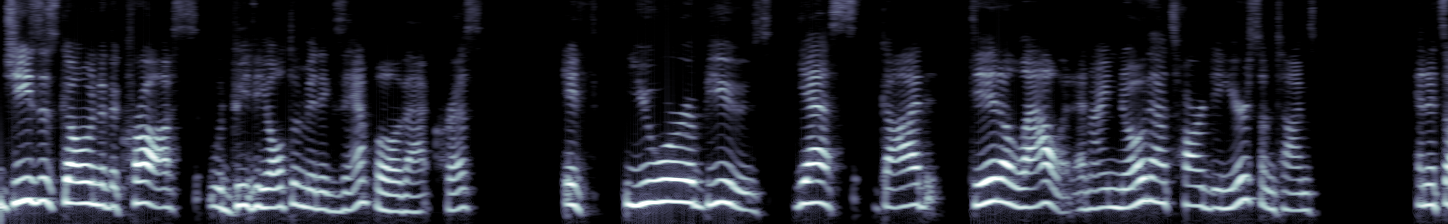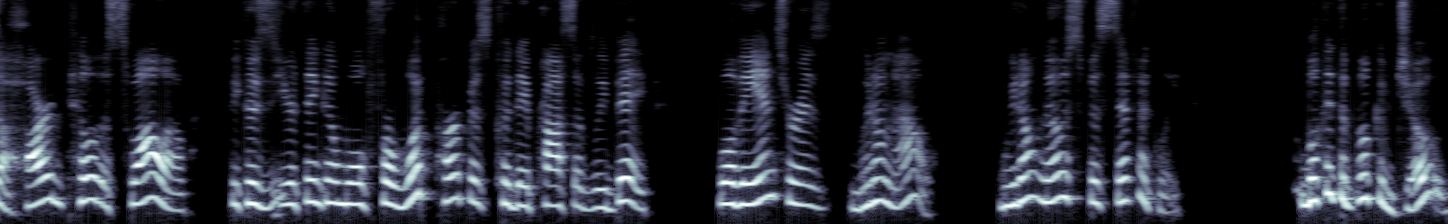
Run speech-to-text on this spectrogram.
Jesus going to the cross would be the ultimate example of that, Chris. If you were abused, yes, God did allow it. And I know that's hard to hear sometimes. And it's a hard pill to swallow because you're thinking, well, for what purpose could they possibly be? Well, the answer is we don't know. We don't know specifically. Look at the book of Job.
